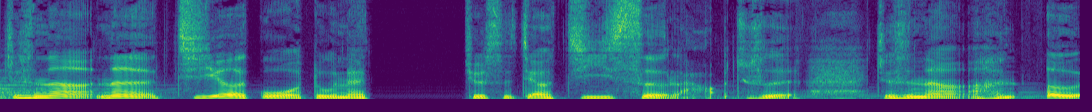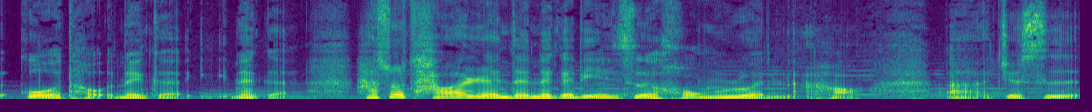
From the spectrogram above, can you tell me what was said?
就是那那饥饿过度那。就是叫鸡色啦，就是就是那很饿过头那个那个。他说台湾人的那个脸色红润呐，哈，呃，就是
